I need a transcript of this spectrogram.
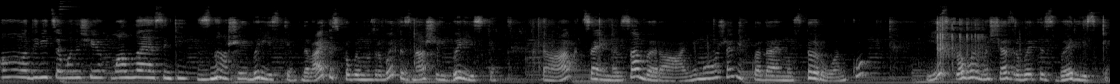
А, дивіться, у мене ще є малесенький з нашої берізки. Давайте спробуємо зробити з нашої берізки. Так, цей ми забираємо вже, відкладаємо в сторонку. І спробуємо ще зробити з берізки.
